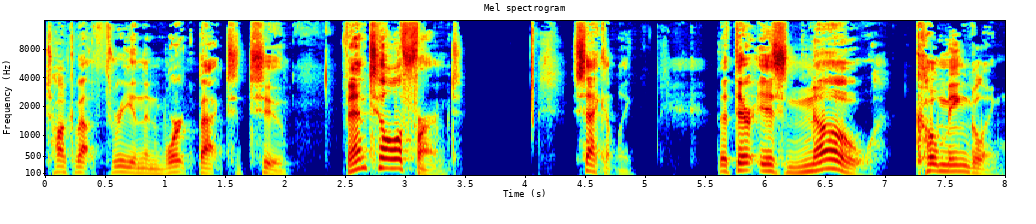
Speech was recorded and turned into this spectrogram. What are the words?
talk about three and then work back to two. Van Til affirmed, secondly, that there is no commingling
